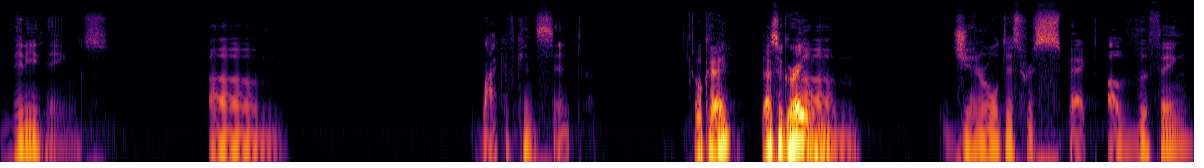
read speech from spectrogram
Many things. Um, lack of consent. Okay. That's a great one. Um, general disrespect of the thing.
